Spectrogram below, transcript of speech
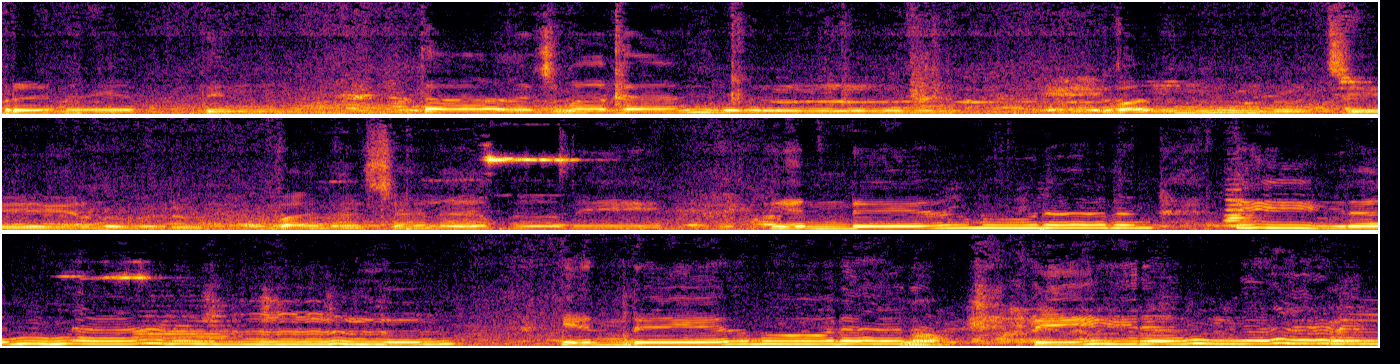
പ്രണയത്തിൻ താജ്മഹലിൽ വന്നു ചേർന്നൊരു വനശലഭമേ. എന്റെ അമുനതൻ തീരങ്ങളിൽ എന്റെ അമുനതൻ തീരങ്ങളിൽ.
